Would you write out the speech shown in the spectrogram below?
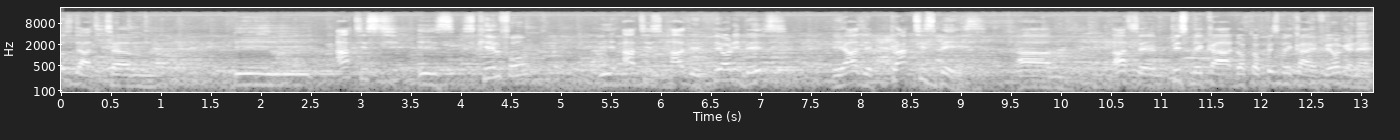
shows that um, the artist is skillful, the artist has a theory base, he has a practice base. Um, that's a peacemaker, Dr. Peacemaker Efeoghene.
